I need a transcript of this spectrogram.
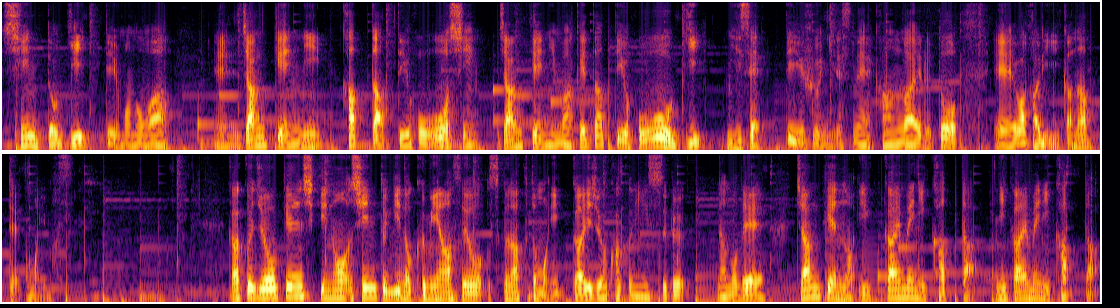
真と義っていうものは、えー、じゃんけんに勝ったっていう方を真。じゃんけんに負けたっていう方を義偽っていう風にですね考えると、えー、分かりいいかなって思います。各条件式の真と義の組み合わせを少なくとも1回以上確認するなのでじゃんけんの1回目に勝った2回目に勝った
